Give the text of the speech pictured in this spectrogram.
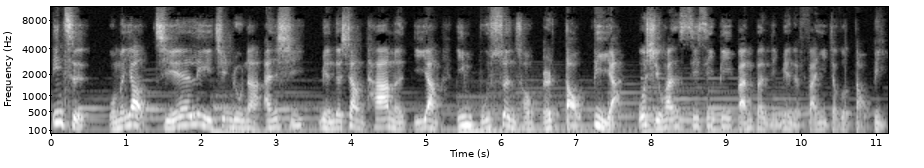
因此，我们要竭力进入那安息，免得像他们一样因不顺从而倒闭呀、我喜欢 CCB 版本里面的翻译，叫做倒闭。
